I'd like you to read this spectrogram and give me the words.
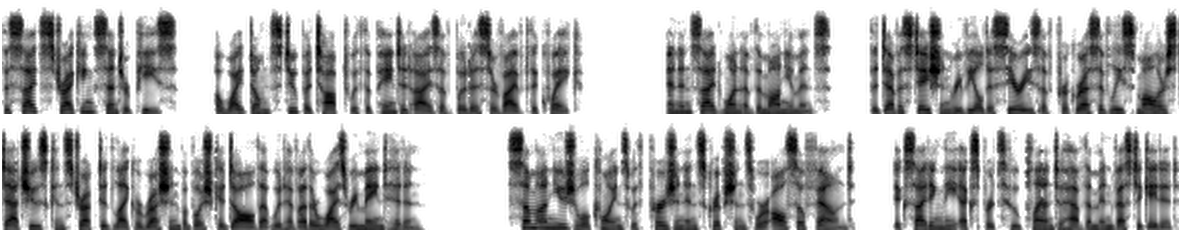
The site's striking centerpiece, a white domed stupa topped with the painted eyes of Buddha survived the quake. And inside one of the monuments, the devastation revealed a series of progressively smaller statues constructed like a Russian babushka doll that would have otherwise remained hidden. Some unusual coins with Persian inscriptions were also found, exciting the experts who plan to have them investigated.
